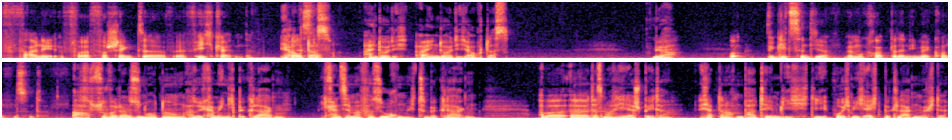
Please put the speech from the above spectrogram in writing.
Vor allem verschenkte äh, Fähigkeiten. Ne? Ja, auch das. Eindeutig, eindeutig, auch das. Ja. Wie geht's denn dir, wenn wir gerade bei deinen E-Mail-Konten sind? Ach, soweit alles in Ordnung. Also ich kann mich nicht beklagen. Ich kann es ja mal versuchen, mich zu beklagen. Aber äh, das mache ich eher später. Ich habe da noch ein paar Themen, die ich, die, wo ich mich echt beklagen möchte.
